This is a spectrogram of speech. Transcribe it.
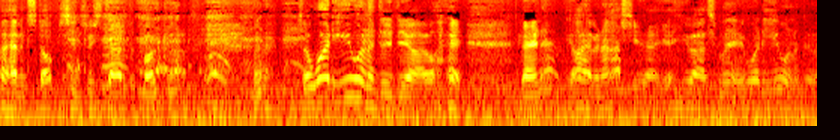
I? I haven't stopped since we started the podcast. so why do you want to do DIY, Dana? I haven't asked you that yet. You asked me. What do you want to do?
